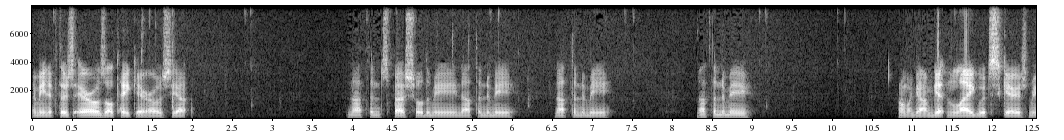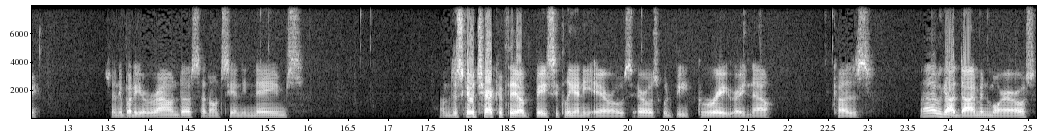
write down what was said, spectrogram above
I mean, if there's arrows, I'll take arrows, yeah. Nothing special to me, nothing to me, nothing to me, nothing to me. Oh my god, I'm getting lag, which scares me. Is anybody around us? I don't see any names. I'm just going to check if they have basically any arrows. Arrows would be great right now. Because, eh, we got a diamond, more arrows.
